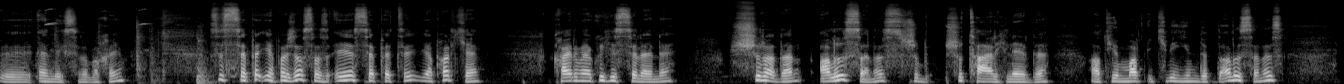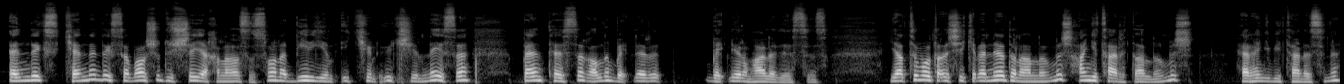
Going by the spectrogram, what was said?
eee, endeksine bakayım. Siz sepet yapacaksanız eğer sepeti yaparken gayrimenkul hisselerini şuradan alırsanız şu, şu tarihlerde atıyorum Mart 2024'te alırsanız endeks kendi endeksine bağlı şu düşüşe yakalanırsınız. Sonra bir yıl, iki yıl, üç yıl neyse ben teste kaldım bekler, bekliyorum hala dersiniz. Yatırım ortaklığı şirketler nereden alınmış? Hangi tarihte alınmış? Herhangi bir tanesini.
